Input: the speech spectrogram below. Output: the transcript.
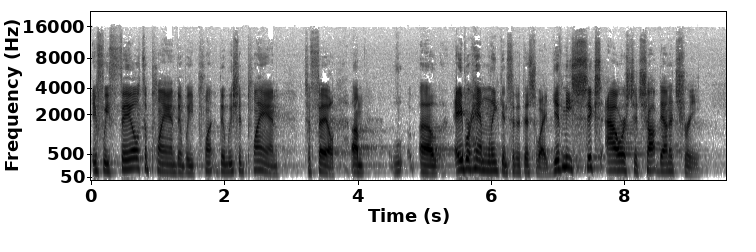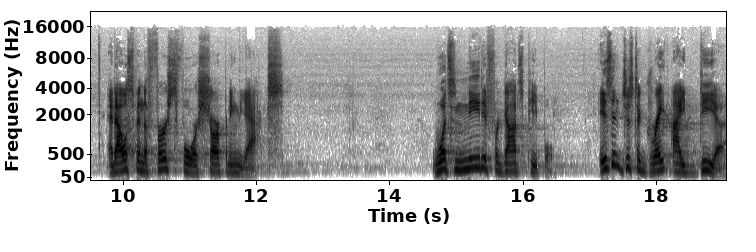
If we fail to plan, then we, pl- then we should plan to fail. Um, uh, Abraham Lincoln said it this way Give me six hours to chop down a tree, and I will spend the first four sharpening the axe. What's needed for God's people isn't just a great idea,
